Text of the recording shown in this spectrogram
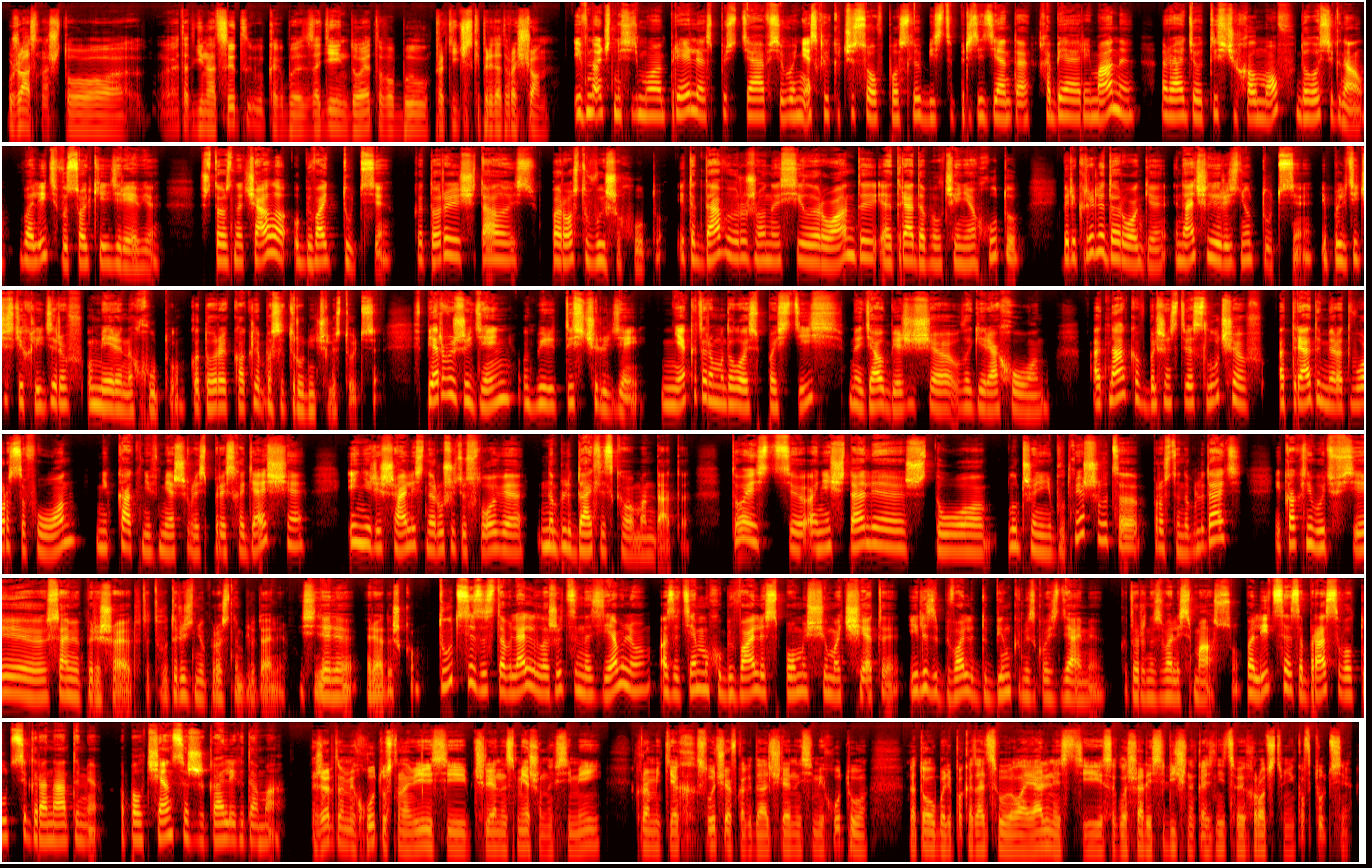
ужасно, что этот геноцид как бы за день до этого был практически предотвращен. И в ночь на 7 апреля, спустя всего несколько часов после убийства президента Хабия Риманы, радио «Тысячи холмов» дало сигнал «валить высокие деревья», что означало убивать тутси, которые считалось по росту выше хуту. И тогда вооруженные силы Руанды и отряды ополчения хуту перекрыли дороги и начали резню Тутси и политических лидеров умеренных Хуту, которые как-либо сотрудничали с Тутси. В первый же день убили тысячи людей. Некоторым удалось спастись, найдя убежище в лагерях ООН. Однако в большинстве случаев отряды миротворцев ООН никак не вмешивались в происходящее и не решались нарушить условия наблюдательского мандата. То есть э, они считали, что лучше они не будут вмешиваться, просто наблюдать, и как-нибудь все сами порешают. Вот эту вот резню просто наблюдали и сидели рядышком. Тут все заставляли ложиться на землю, а затем их убивали с помощью мачете или забивали дубинками с гвоздями, которые назывались массу. Полиция забрасывала тутси гранатами, ополченцы сжигали их дома. Жертвами хуту становились и члены смешанных семей, кроме тех случаев, когда члены семьи Хуту готовы были показать свою лояльность и соглашались лично казнить своих родственников Тутси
